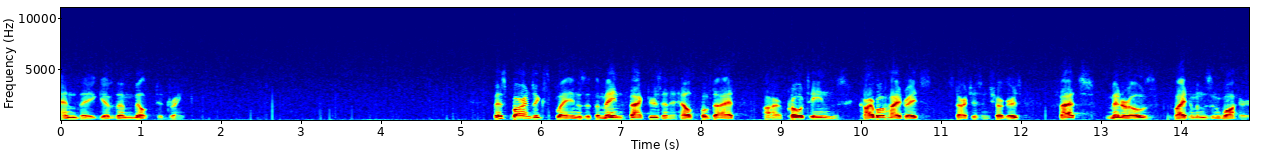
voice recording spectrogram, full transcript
And they give them milk to drink. Miss Barnes explains that the main factors in a healthful diet are proteins, carbohydrates, starches and sugars, fats, minerals, vitamins, and water.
